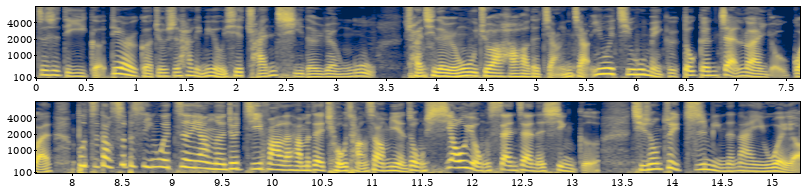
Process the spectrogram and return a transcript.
这是第一个。第二个就是它里面有一些传奇的人物，传奇的人物就要好好的讲一讲，因为几乎每个都跟战乱有关。不知道是不是因为这样呢，就激发了他们在球场上面这种骁勇善战的性格。其中最知名的那一位哦，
